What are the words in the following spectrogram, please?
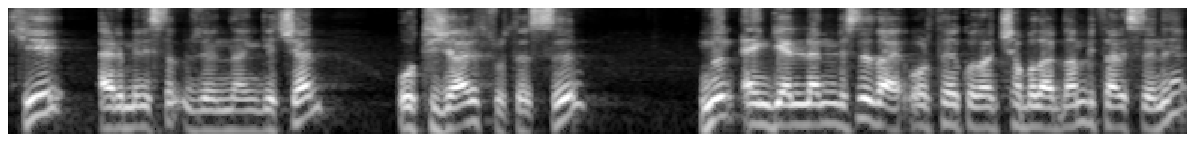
ki Ermenistan üzerinden geçen o ticaret rotasının engellenmesine dair ortaya konan çabalardan bir tanesi de ne?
